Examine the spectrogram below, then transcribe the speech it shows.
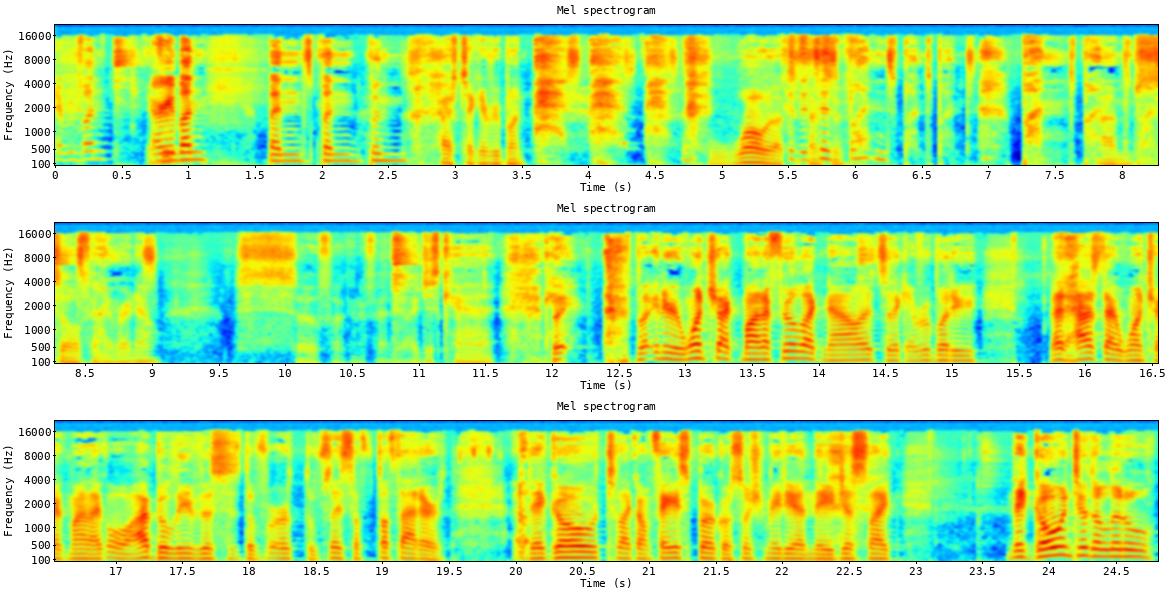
everyone, every- everyone, buns, buns, buns, hashtag everyone. ass, ass, ass. Whoa, that's Because it says offensive. buns, buns, buns, buns, buns. I'm buns, so offended right buns. now. So fucking offended. I just can't. But but anyway, one track mind. I feel like now it's like everybody that has that one track mind. Like, oh, I believe this is the earth, the place of, of that earth. And they go to like on Facebook or social media, and they just like they go into the little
